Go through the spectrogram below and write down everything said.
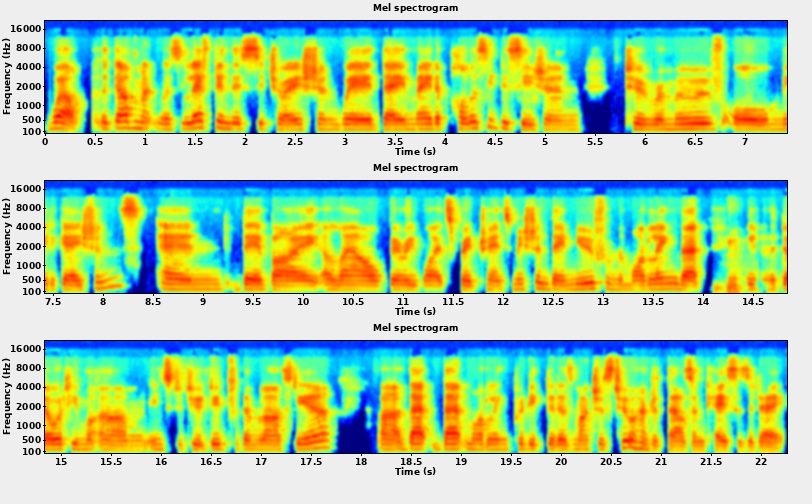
Well, the government was left in this situation where they made a policy decision to remove all mitigations and thereby allow very widespread transmission. They knew from the modeling that mm-hmm. even the Doherty um, Institute did for them last year. Uh, that that modeling predicted as much as 200,000 cases a day.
